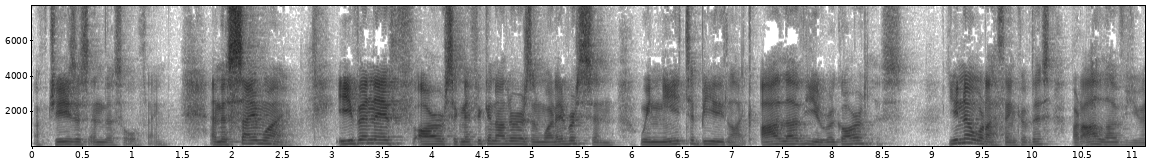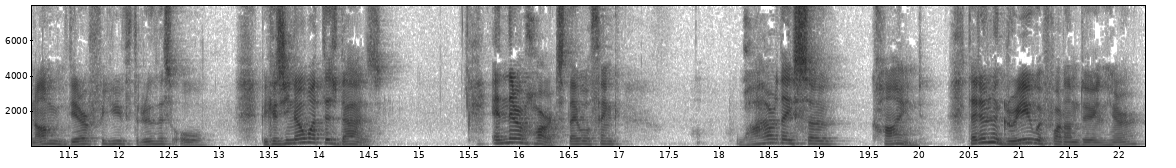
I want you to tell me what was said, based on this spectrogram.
of Jesus in this whole thing. And the same way, even if our significant other is in whatever sin, we need to be like, I love you regardless. You know what I think of this, but I love you and I'm there for you through this all. Because you know what this does? In their hearts, they will think, why are they so kind? They don't agree with what I'm doing here,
